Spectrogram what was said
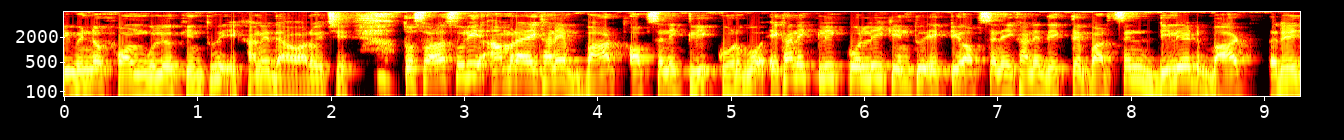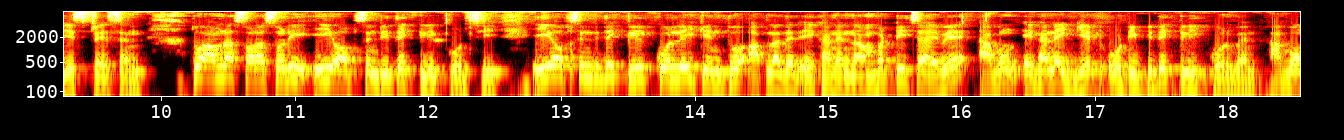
বিভিন্ন ফর্মগুলিও কিন্তু এখানে দেওয়া রয়েছে। তো সরাসরি আমরা এখানে বার্থ অপশনে ক্লিক করব। এখানে ক্লিক করলেই কিন্তু একটি অপশন এখানে দেখতে পাচ্ছেন ডিলেড বার্থ রেজিস্ট্রেশন তো আমরা সরাসরি এই অপশনটিতে ক্লিক করছি। এই অপশনটিতে ক্লিক করলেই কিন্তু আপনাদের এখানে নাম্বারটি চাইবে এবং এখানে গেট ওটিপিতে ক্লিক করবেন এবং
